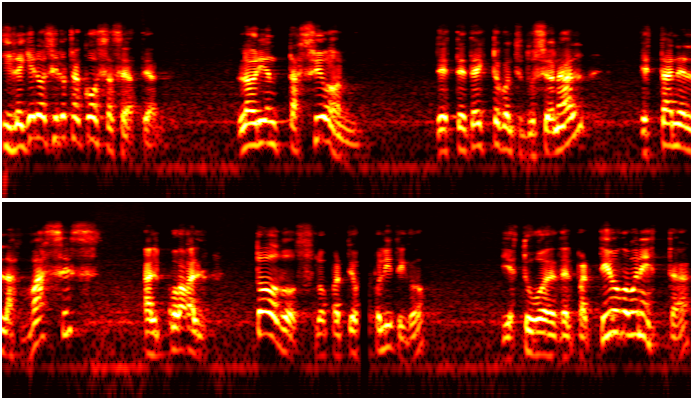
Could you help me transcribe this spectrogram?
Y le quiero decir otra cosa, Sebastián. La orientación de este texto constitucional están en las bases al cual todos los partidos políticos, y estuvo desde el Partido Comunista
